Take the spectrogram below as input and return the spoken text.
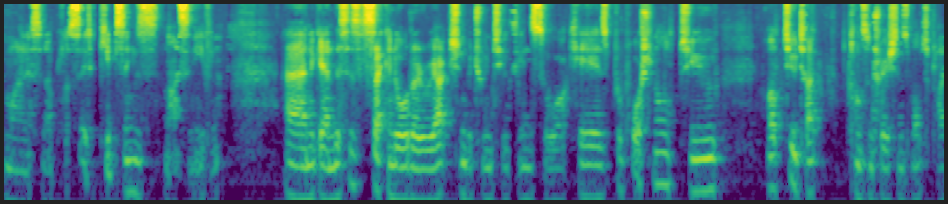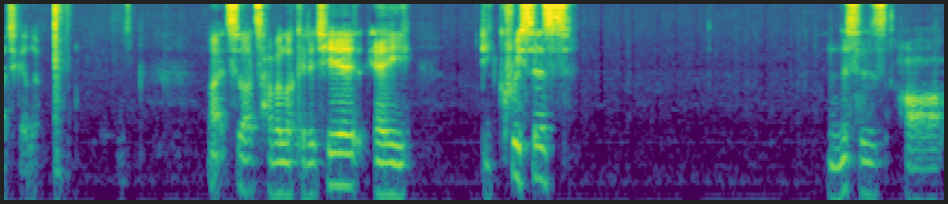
a minus and a plus. It keeps things nice and even. And again, this is a second order reaction between two things. So our K is proportional to, well, two type concentrations multiplied together. Right, so let's have a look at it here. A decreases. And this is our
